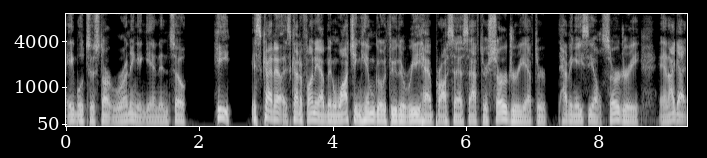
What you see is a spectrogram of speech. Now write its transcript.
able to start running again, and so he it's kind of it's kind of funny. I've been watching him go through the rehab process after surgery, after having ACL surgery, and I got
